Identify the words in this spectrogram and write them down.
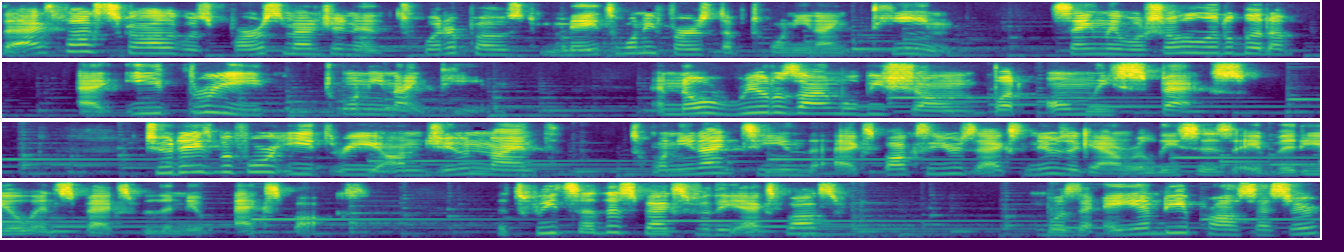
The Xbox Scarlett was first mentioned in a Twitter post May 21st of 2019, saying they will show a little bit of at E3 2019. And no real design will be shown, but only specs. Two days before E3, on June 9th, 2019, the Xbox Series X news account releases a video and specs for the new Xbox. The tweet said the specs for the Xbox was the AMD processor,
